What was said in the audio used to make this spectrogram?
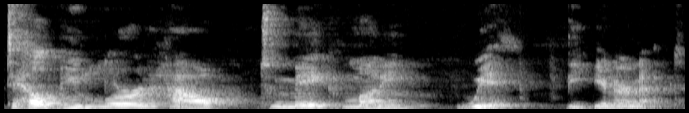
to help you learn how to make money with the internet.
